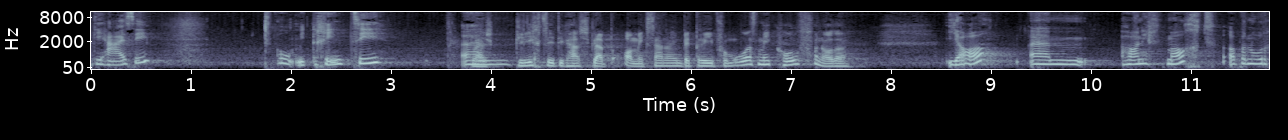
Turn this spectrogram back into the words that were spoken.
die sein und mit den Kindern sein. Ähm, hast, gleichzeitig hast du, glaube ich, auch noch im Betrieb vom US mitgeholfen, oder? Ja, ähm, habe ich gemacht, aber nur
